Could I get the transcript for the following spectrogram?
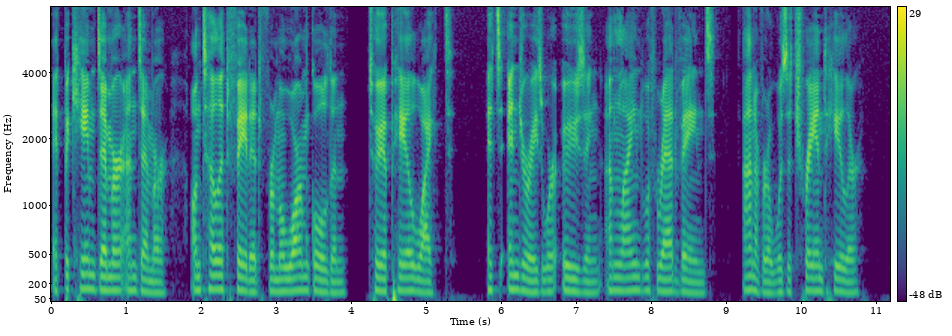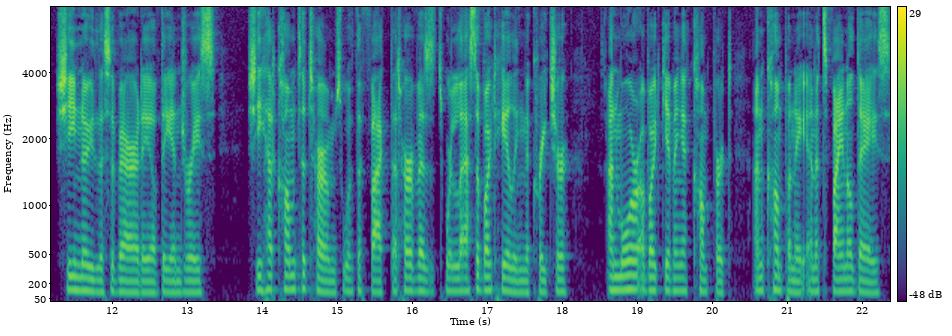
It became dimmer and dimmer until it faded from a warm golden to a pale white. Its injuries were oozing and lined with red veins. Anavra was a trained healer. She knew the severity of the injuries she had come to terms with the fact that her visits were less about healing the creature and more about giving it comfort and company in its final days.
